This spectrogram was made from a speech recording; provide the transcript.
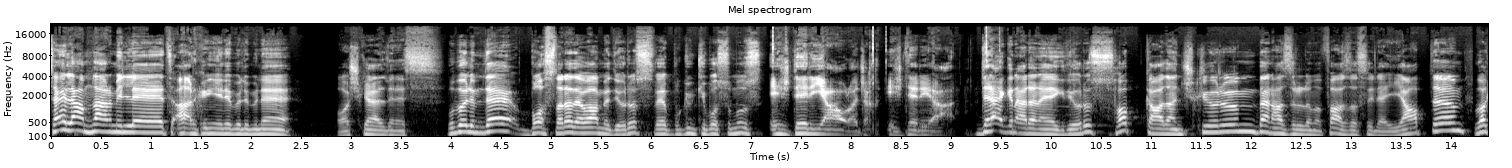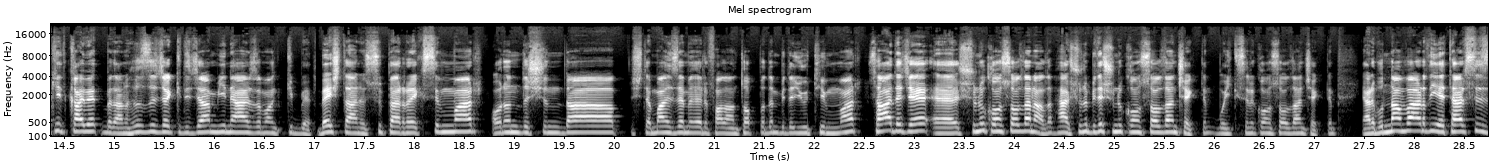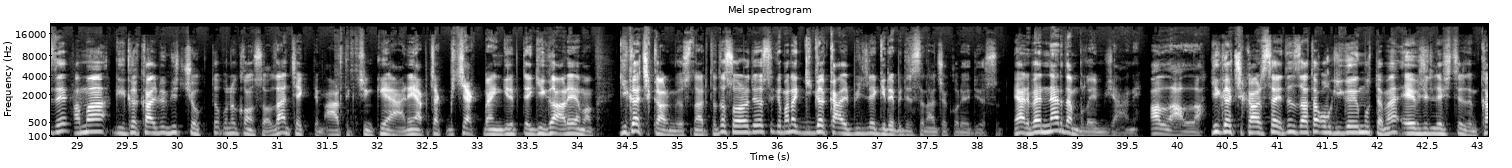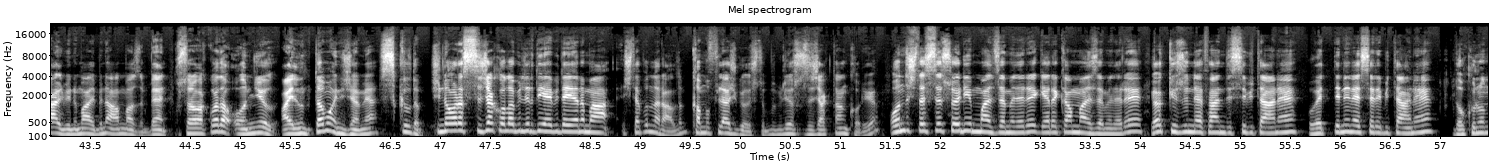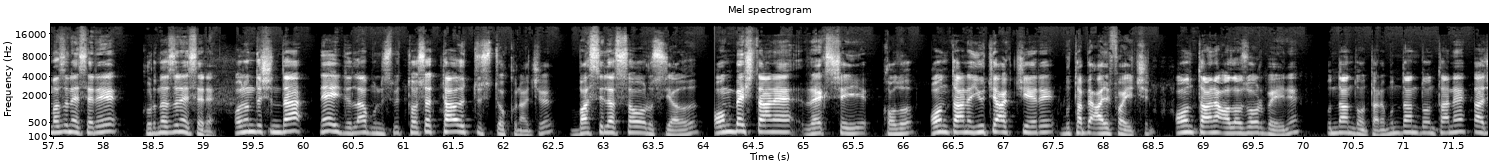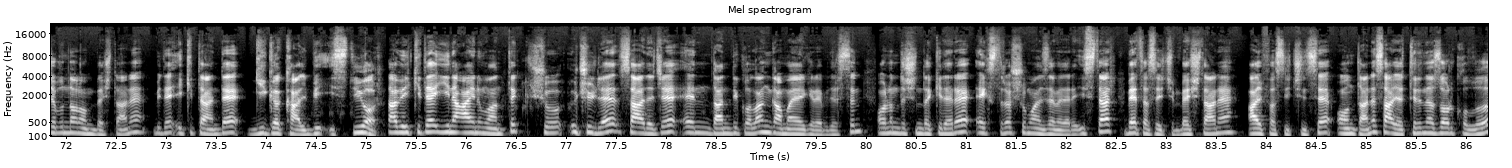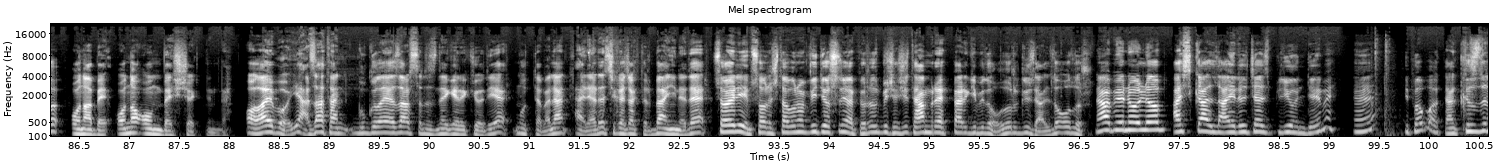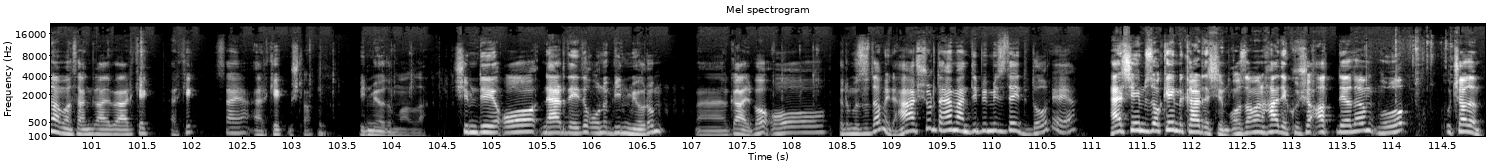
Selamlar millet. Ark'ın yeni bölümüne hoş geldiniz. Bu bölümde bosslara devam ediyoruz ve bugünkü boss'umuz Ejderha olacak. Ejderha. Dragon Arena'ya gidiyoruz. Hop K'dan çıkıyorum. Ben hazırlığımı fazlasıyla yaptım. Vakit kaybetmeden hızlıca gideceğim. Yine her zaman gibi 5 tane süper Rex'im var. Onun dışında işte malzemeleri falan topladım. Bir de UT'm var. Sadece e, şunu konsoldan aldım. Ha şunu bir de şunu konsoldan çektim. Bu ikisini konsoldan çektim. Yani bundan vardı yetersizdi ama Giga kalbim hiç yoktu. Bunu konsoldan çektim artık çünkü yani yapacak bir şey yok. Ben girip de Giga arayamam. Giga çıkarmıyorsun haritada. Sonra diyorsun ki bana Giga kalbiyle girebilirsin ancak oraya diyorsun. Yani ben nereden bulayım yani? Allah Allah. Giga çıkarsaydın zaten o Giga'yı muhtemelen evcilleştirdim. Kalbini malbini almazdım. Ben kusura bakma da 10 yıl Island'da mı oynayacağım ya? Sıkıldım. Şimdi orası sıcak olabilir diye bir de yanıma işte bunları aldım. Kamuflaj göğüslü. Bu biliyorsun sıcaktan koruyor. Onun dışında size söyleyeyim malzemeleri. Gereken malzemeleri. Gökyüzünün efendisi bir tane. Kuvvetlinin eseri bir tane. Dokunulmazın eseri Kurnaz'ın eseri. Onun dışında neydi la bunun ismi? Tosetautus dokunacı. Basilosaurus yağı. 15 tane Rex şeyi kolu. 10 tane UT akciğeri. Bu tabi alfa için. 10 tane alazor beyni. Bundan da 10 tane. Bundan da 10 tane. Sadece bundan 15 tane. Bir de 2 tane de giga kalbi istiyor. Tabii ki de yine aynı mantık. Şu üçüyle sadece en dandik olan gamaya girebilirsin. Onun dışındakilere ekstra şu malzemeleri ister. Betası için 5 tane. Alfası içinse 10 tane. Sadece trinazor kolu 10'a be 10'a 15 şeklinde. Olay bu. Ya zaten Google'a yazarsanız ne gerekiyor diye muhtemelen her yerde çıkacaktır. Ben yine de söyleyeyim. Sonuçta bunun videosunu yapıyoruz. Bir çeşit hem rehber gibi de olur. Güzel de olur. Ne yapıyorsun oğlum? Aşk kaldı ayrılacağız biliyorsun değil mi? He? Tipe bak. Sen kızdın ama sen galiba erkek. Erkek sen ya. Erkekmiş lan. Bilmiyordum valla. Şimdi o neredeydi onu bilmiyorum. Ee, galiba o kırmızıda mıydı? Ha şurada hemen dibimizdeydi. Doğru ya ya. Her şeyimiz okey mi kardeşim? O zaman hadi kuşa atlayalım. Hop uçalım.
